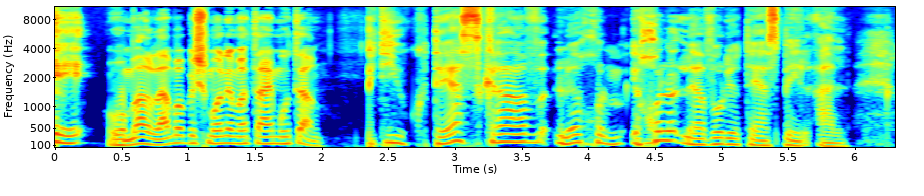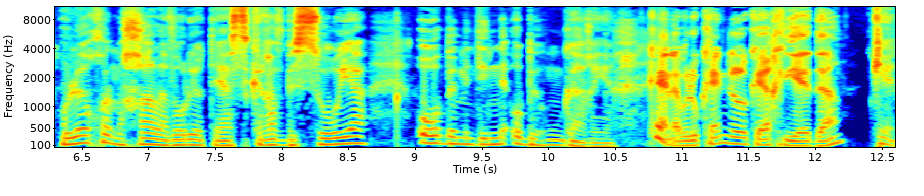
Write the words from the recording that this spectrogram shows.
אה, הוא אמר, למה ב-8200 מותר? בדיוק, טייס קרב לא יכול, יכול לעבור להיות טייס באל על, הוא לא יכול מחר לעבור להיות טייס קרב בסוריה או, במדינה, או בהונגריה. כן, אבל הוא כן לוקח ידע כן,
